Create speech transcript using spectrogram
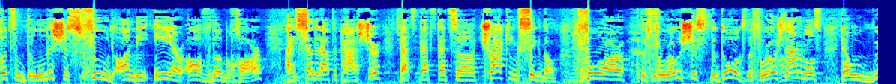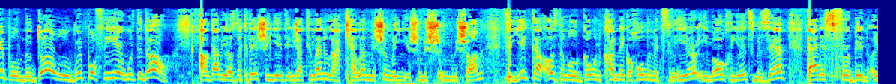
put some delicious food on the ear of the bukhar, and send it out to pasture. That's that's that's a tracking signal for the ferocious the dogs, the ferocious animals that will ripple the dough will rip off the ear with the dough. The yikta ozdam will go and cut make a hole in its ear. That is forbidden. I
